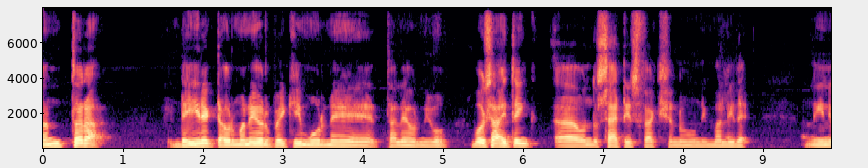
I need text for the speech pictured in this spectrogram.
ನಂತರ ಡೈರೆಕ್ಟ್ ಅವ್ರ ಮನೆಯವ್ರ ಪೈಕಿ ಮೂರನೇ ತಲೆಯವ್ರು ನೀವು. ಬಹುಶಃ ಐ ಥಿಂಕ್ ಒಂದು ಸ್ಯಾಟಿಸ್ಫ್ಯಾಕ್ಷನು ನಿಮ್ಮಲ್ಲಿದೆ. ನೀನು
